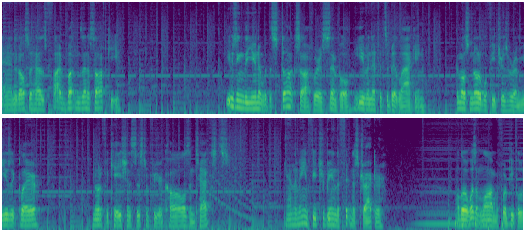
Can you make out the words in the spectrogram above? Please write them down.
and it also has 5 buttons and a soft key. Using the unit with the stock software is simple, even if it's a bit lacking. The most notable features were a music player, notification system for your calls and texts, and the main feature being the fitness tracker. Although it wasn't long before people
